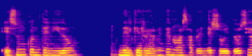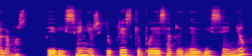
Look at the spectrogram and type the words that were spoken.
es un contenido del que realmente no vas a aprender, sobre todo si hablamos de diseño. Si tú crees que puedes aprender diseño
